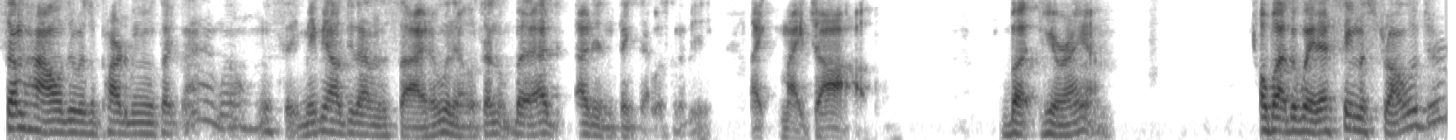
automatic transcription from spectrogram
somehow there was a part of me was like, eh, well, let's see, maybe I'll do that on the side. Who knows? I but I, I didn't think that was going to be like my job. But here I am. Oh, by the way, that same astrologer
